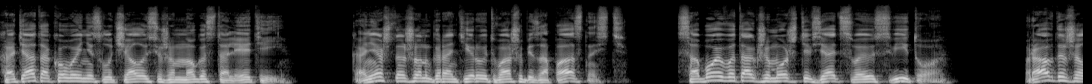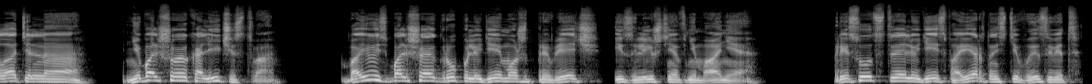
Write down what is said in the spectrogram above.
Хотя такого и не случалось уже много столетий. Конечно же, он гарантирует вашу безопасность, с собой вы также можете взять свою свиту. Правда, желательно небольшое количество. Боюсь, большая группа людей может привлечь излишнее внимание. Присутствие людей с поверхности вызовет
